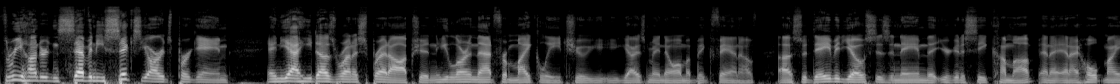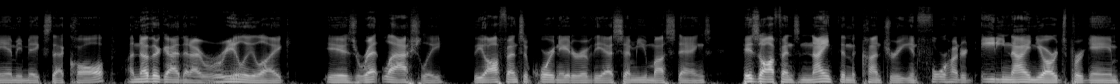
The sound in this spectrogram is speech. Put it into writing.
376 yards per game. And yeah, he does run a spread option. He learned that from Mike Leach, who you guys may know I'm a big fan of. Uh, so David Yost is a name that you're going to see come up, and I, and I hope Miami makes that call. Another guy that I really like is Rhett Lashlee, the offensive coordinator of the SMU Mustangs. His offense ninth in the country in 489 yards per game.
